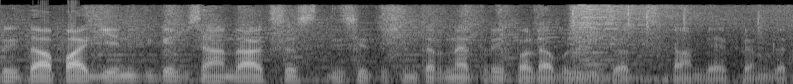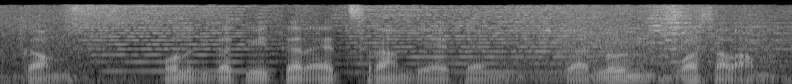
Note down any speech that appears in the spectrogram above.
Berita pagi ini juga bisa Anda akses di situs internet www.serambifm.com. Follow juga Twitter at Serambi FM. Sudarlun, wassalam.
